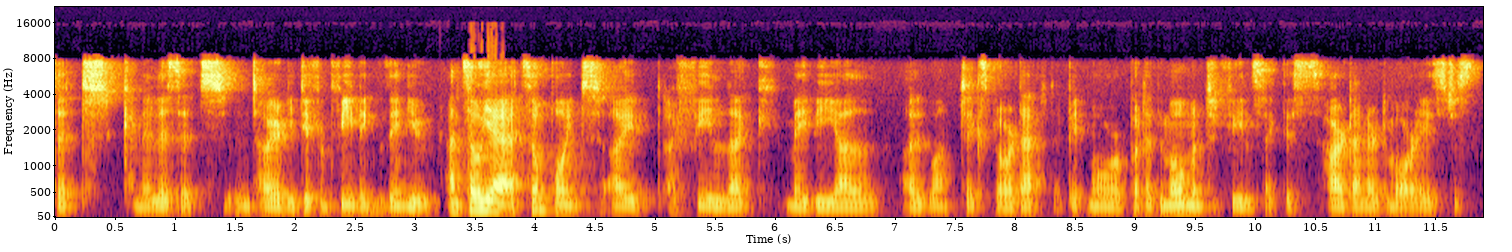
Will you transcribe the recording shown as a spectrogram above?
that can elicit entirely different feelings in you. And so yeah, at some point I I feel like maybe I'll I'll want to explore that a bit more. But at the moment it feels like this hardanger d'amore is just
